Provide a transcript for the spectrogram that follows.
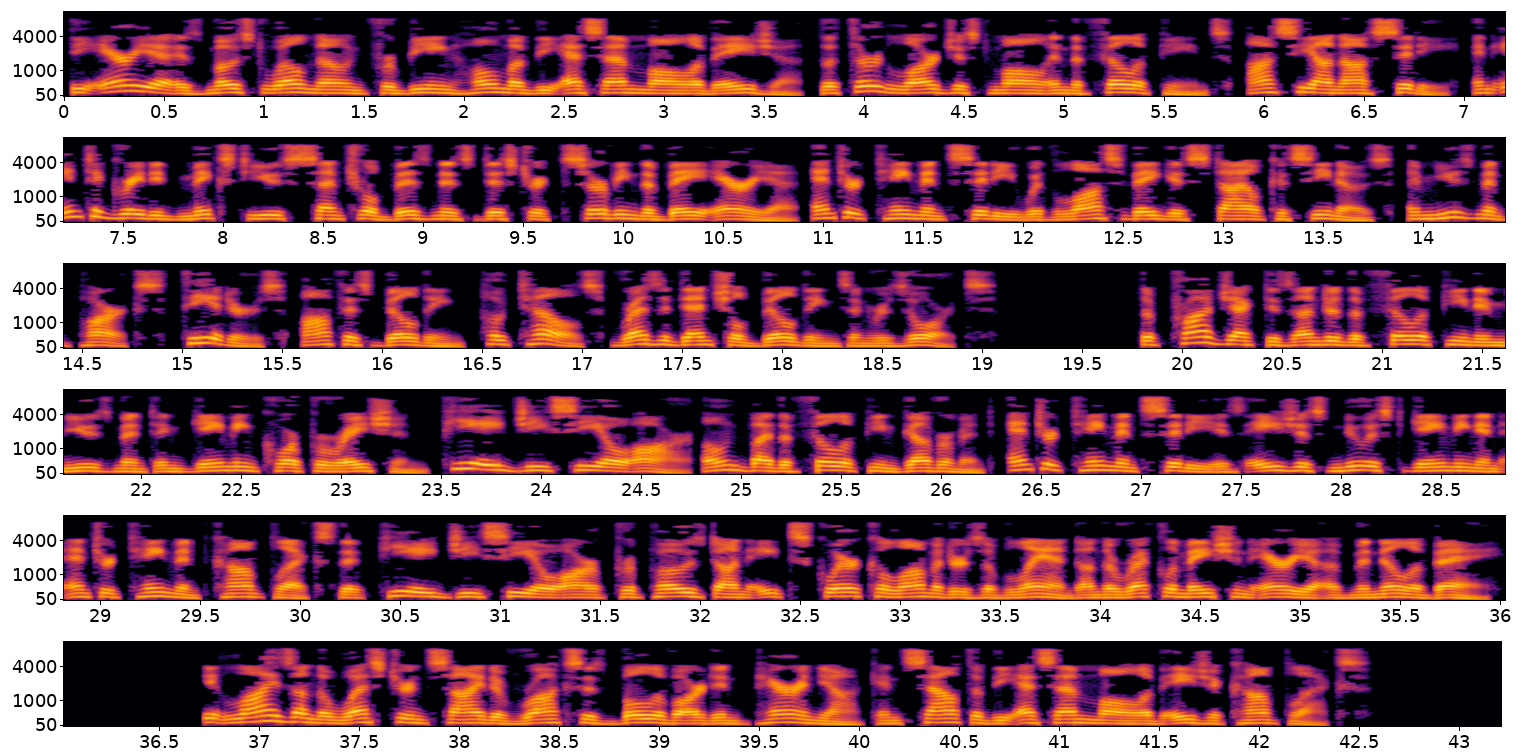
The area is most well known for being home of the SM Mall of Asia, the third largest mall in the Philippines, Aseana City, an integrated mixed-use central business district serving the Bay Area, entertainment city with Las Vegas-style casinos, amusement parks, theaters, office building, hotels, residential buildings and resorts. The project is under the Philippine Amusement and Gaming Corporation PAGCOR, owned by the Philippine government. Entertainment City is Asia's newest gaming and entertainment complex that PAGCOR proposed on 8 square kilometers of land on the reclamation area of Manila Bay. It lies on the western side of Roxas Boulevard in Parañaque and south of the SM Mall of Asia complex.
